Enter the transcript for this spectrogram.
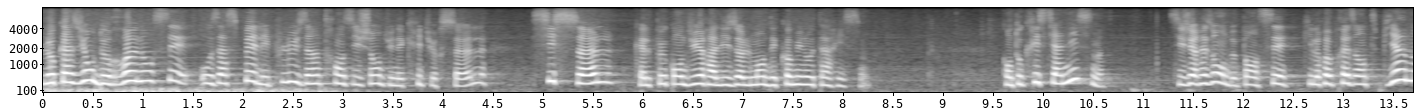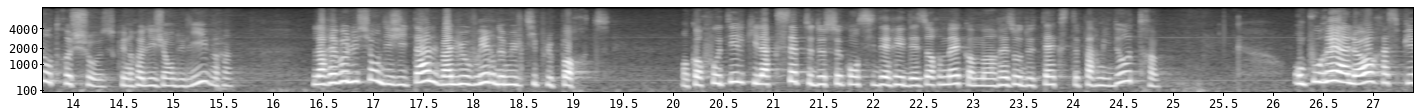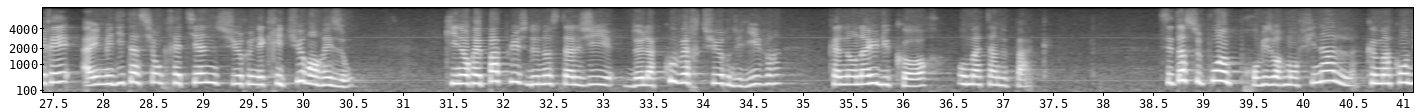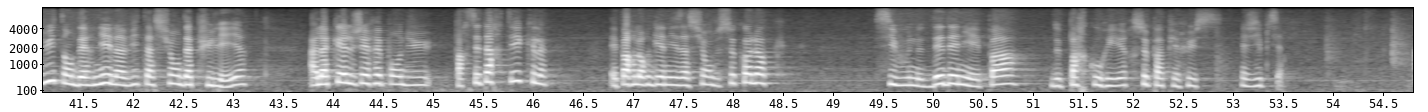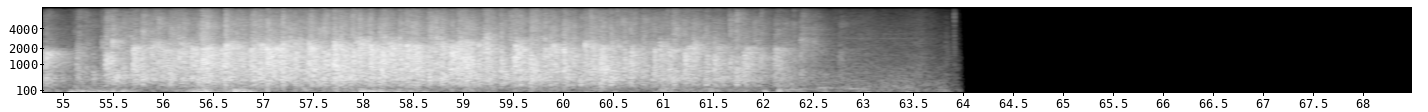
l'occasion de renoncer aux aspects les plus intransigeants d'une écriture seule, si seule qu'elle peut conduire à l'isolement des communautarismes. Quant au christianisme, si j'ai raison de penser qu'il représente bien autre chose qu'une religion du livre, la révolution digitale va lui ouvrir de multiples portes. Encore faut-il qu'il accepte de se considérer désormais comme un réseau de textes parmi d'autres. On pourrait alors aspirer à une méditation chrétienne sur une écriture en réseau, qui n'aurait pas plus de nostalgie de la couverture du livre qu'elle n'en a eu du corps au matin de Pâques. C'est à ce point provisoirement final que m'a conduite en dernier l'invitation d'Apulée, à laquelle j'ai répondu par cet article et par l'organisation de ce colloque, si vous ne dédaignez pas de parcourir ce papyrus égyptien.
